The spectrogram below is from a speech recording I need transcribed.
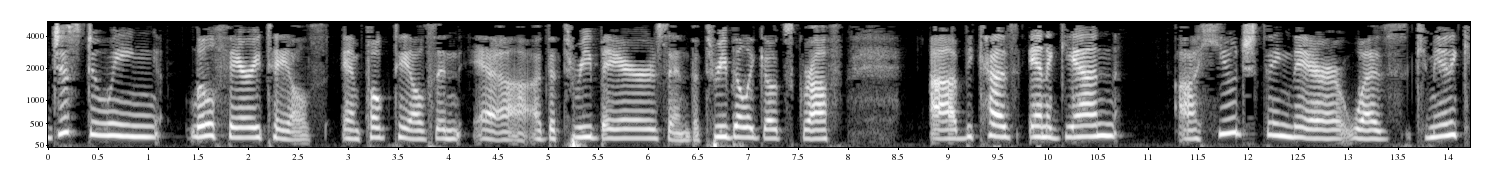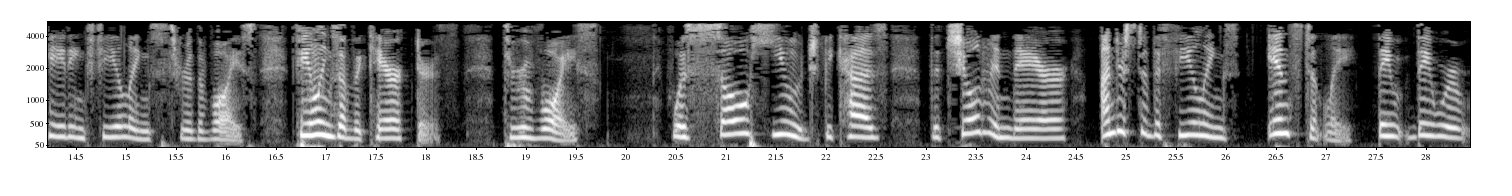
Just doing little fairy tales and folk tales and uh, the three bears and the three billy goats gruff uh, because and again a huge thing there was communicating feelings through the voice feelings of the characters through voice was so huge because the children there understood the feelings instantly they they were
